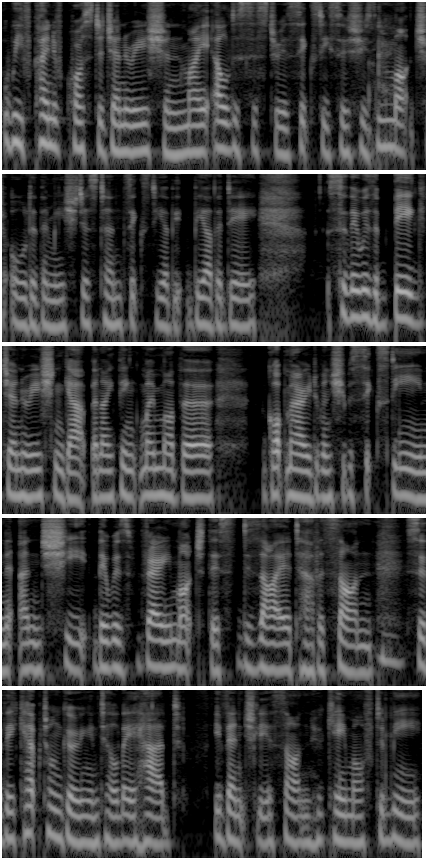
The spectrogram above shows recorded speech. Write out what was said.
we've kind of crossed a generation. My eldest sister is 60, so she's okay. much older than me. She just turned 60 the, the other day. So there was a big generation gap. And I think my mother got married when she was 16 and she there was very much this desire to have a son mm. so they kept on going until they had eventually a son who came after me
